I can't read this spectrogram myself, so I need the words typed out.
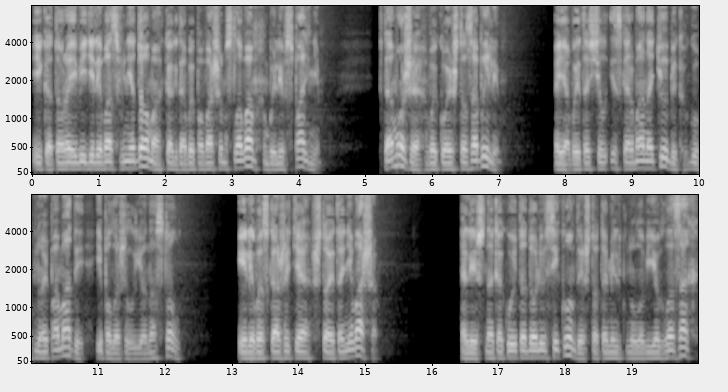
и которые видели вас вне дома, когда вы, по вашим словам, были в спальне. К тому же вы кое-что забыли. Я вытащил из кармана тюбик губной помады и положил ее на стол. Или вы скажете, что это не ваше? Лишь на какую-то долю секунды что-то мелькнуло в ее глазах,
